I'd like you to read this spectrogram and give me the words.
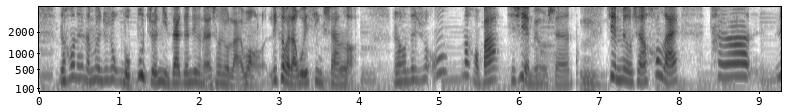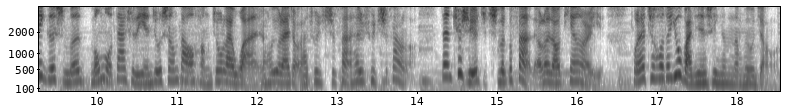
嗯然后她男朋友就说我不准你再跟这个男生有来往了，立刻把他微信删了。然后她就说嗯，那好吧，其实也没有删，嗯其实也没有删。后来她那个什么某某大学的研究生到杭州来玩，然后又来找她出去吃饭，她就去吃饭了，但确实也只吃了个饭，聊了聊天而已。回来之后，她又把这件事情跟她男朋友讲了。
